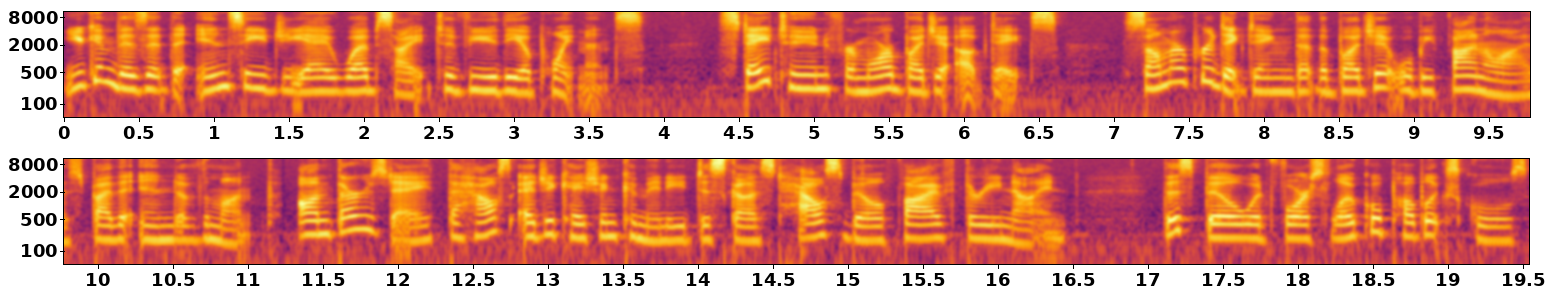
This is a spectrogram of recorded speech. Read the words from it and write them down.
You can visit the NCGA website to view the appointments. Stay tuned for more budget updates. Some are predicting that the budget will be finalized by the end of the month. On Thursday, the House Education Committee discussed House Bill 539. This bill would force local public schools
